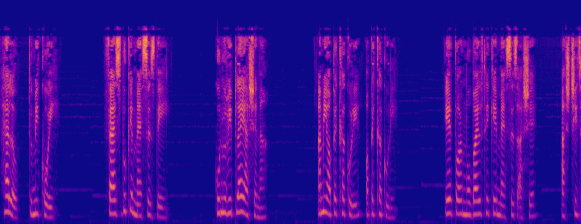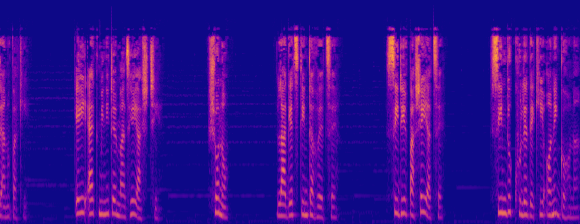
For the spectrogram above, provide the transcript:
হ্যালো, তুমি কই? ফেসবুকে মেসেজ দেই। কোনো রিপ্লাই আসে না। আমি অপেক্ষা করি অপেক্ষা করি। এরপর মোবাইল থেকে মেসেজ আসে, আসছি জানু পাখি। এই এক মিনিটের মাঝেই আসছি। শোনো, লাগেজ তিনটা হয়েছে। সিডির পাশেই আছে। সিন্দুক খুলে দেখি অনেক গহনা।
